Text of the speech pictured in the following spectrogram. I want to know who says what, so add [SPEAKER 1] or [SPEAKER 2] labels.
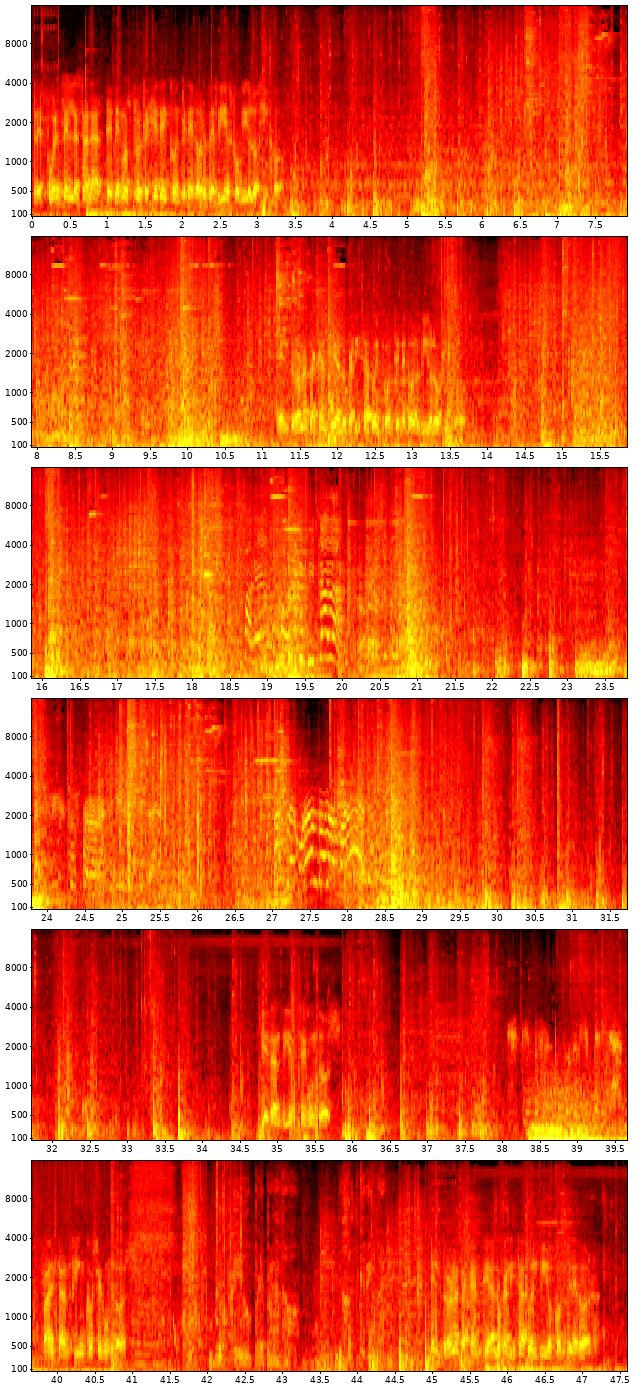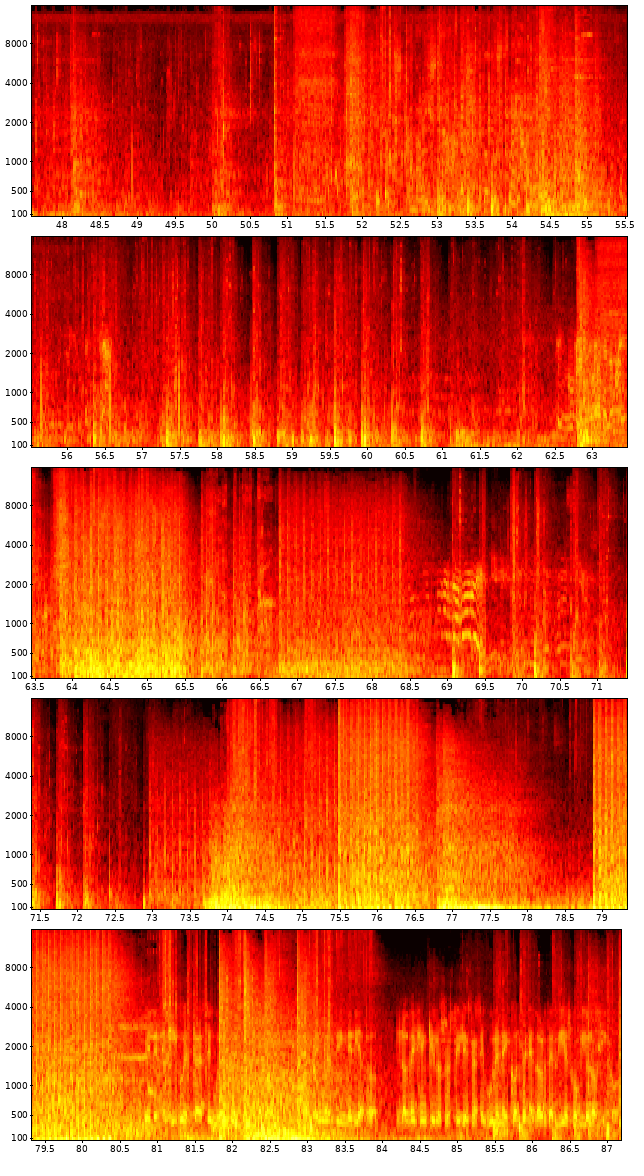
[SPEAKER 1] Refuercen la sala. Debemos proteger el contenedor de riesgo biológico. El dron atacante ha localizado el contenedor biológico.
[SPEAKER 2] ¡Pared fortificada!
[SPEAKER 1] Quedan 10 segundos.
[SPEAKER 3] Extiendo felpudo de bienvenida.
[SPEAKER 1] Faltan 5 segundos.
[SPEAKER 4] Bloqueo preparado. Dejad que vengan.
[SPEAKER 1] El dron atacante ha localizado el biocontenedor.
[SPEAKER 4] Emboscada lista. Todos fuera.
[SPEAKER 3] Bienvenida. Tengo que tomar el objetivo.
[SPEAKER 4] Vigilando puerta.
[SPEAKER 3] ¡Cargadores!
[SPEAKER 1] El enemigo está asegurando el contenedor. Intervengan de inmediato. No dejen que los hostiles aseguren el contenedor de riesgo biológico.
